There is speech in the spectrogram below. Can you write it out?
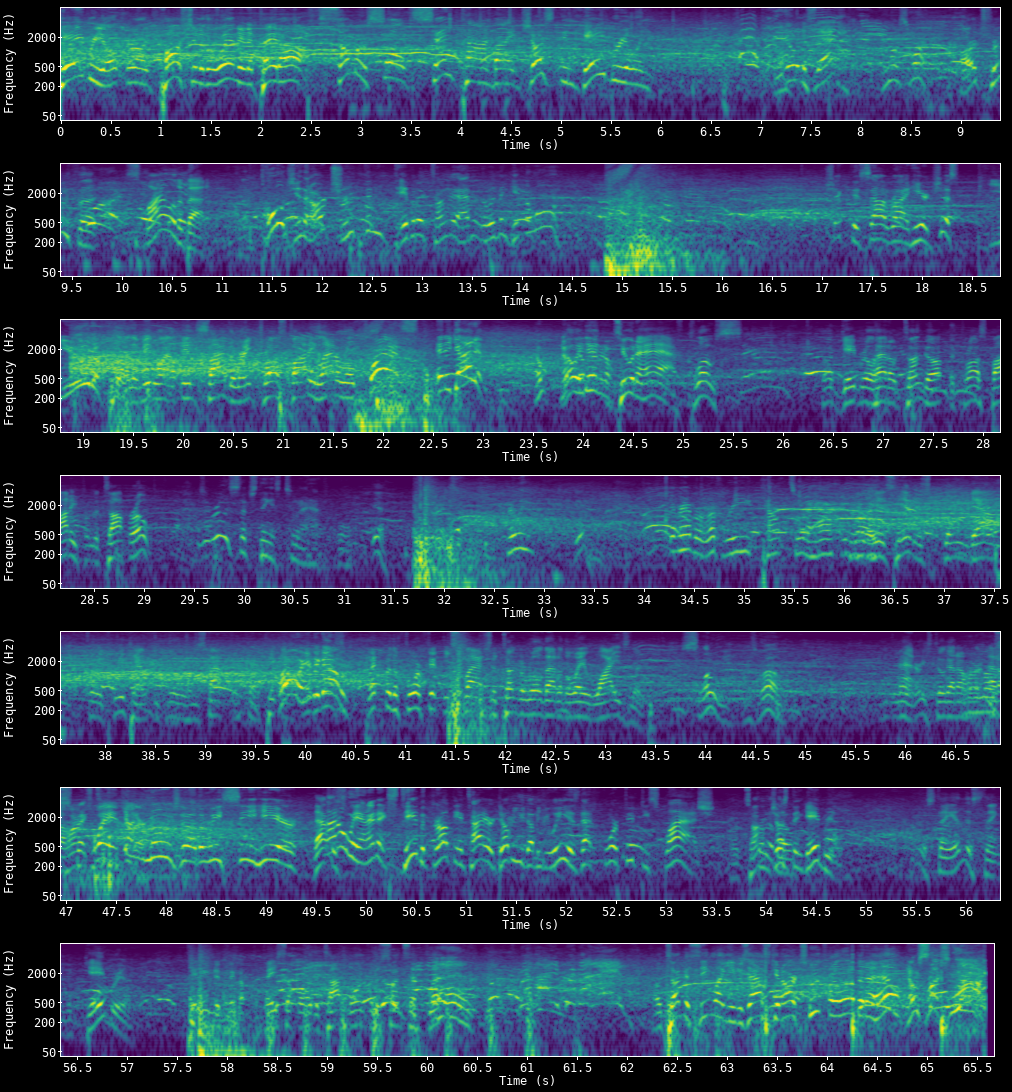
Gabriel throwing caution to the wind, and it paid off. Somersault senton by Justin Gabriel, and You notice that? you know what? R-Truth uh, smiling about it. I told you that R-Truth and David Otunga haven't really been getting along. Check this out right here, just beautiful. And then meanwhile, inside the ring, crossbody lateral press, and he got him. Nope, No, he no, didn't. no, no. Two and a half, close. Thought Gabriel had Otunga off the crossbody from the top rope. Is there really such thing as two and a half, Cole? Yeah. Really? You ever have a referee count two and a half? You Well, know, his hand was going down for a three count before he stopped. Okay, Oh, here we go. Went for the 450 splash. Otunga rolled out of the way wisely. slowly as well. Matter. He still got a One of the most spectacular moves uh, that we see here, That not only on NXT, but throughout the entire WWE, is that 450 splash Otunga, from Justin Gabriel. I'm going to stay in this thing, but Gabriel continuing to pick up the pace up over the top, going for the sunset flip. Otunga seemed like he was asking R-Truth for a little bit of help. No such luck.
